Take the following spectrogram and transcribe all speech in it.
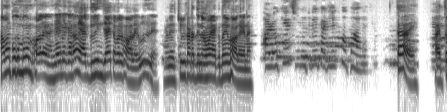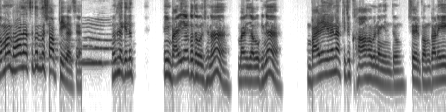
আমার প্রথম প্রথম ভালো লাগে না জানি না কেন এক দুদিন যায় তারপরে ভালো লাগে বুঝলে? মানে চুল কাটার দিন আমার একদমই ভালো লাগে না। আর ওকে চুল টুল কাটলে খুব ভালো তাই? আর তোমার ভালো লাগছে তাহলে তো সব ঠিক আছে। বুঝলে? কিন্তু তুমি বাইরে যাওয়ার কথা বলছো না? বাইরে যাব কি না? বাইরে গেলে না কিছু খাওয়া হবে না কিন্তু সেরকম। কারণ এই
